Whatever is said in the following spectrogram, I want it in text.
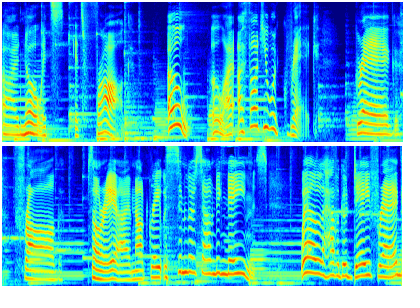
uh, no, it's it's Frog. Oh, oh, I, I thought you were Greg. Greg, Frog. Sorry, I'm not great with similar sounding names. Well, have a good day, Freg.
